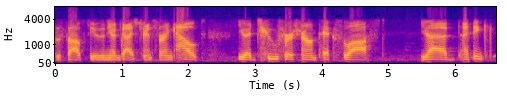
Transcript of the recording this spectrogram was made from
this offseason. You had guys transferring out. You had two first round picks lost you had, I think,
